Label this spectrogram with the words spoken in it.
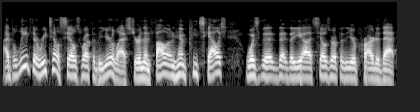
I believe, their retail sales rep of the year last year. And then following him, Pete Scalish was the, the, the uh, sales rep of the year prior to that.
